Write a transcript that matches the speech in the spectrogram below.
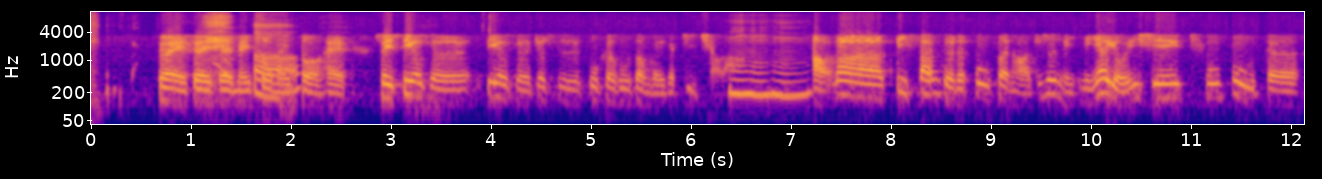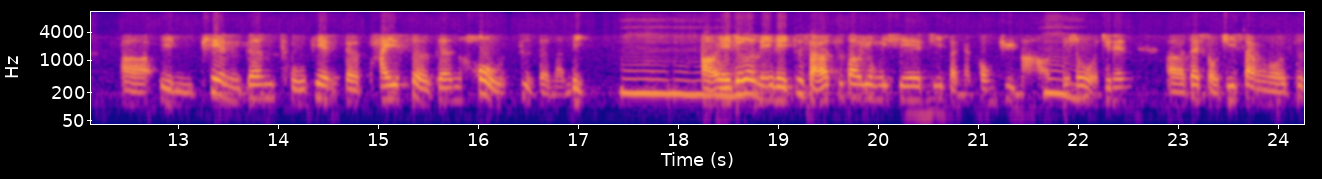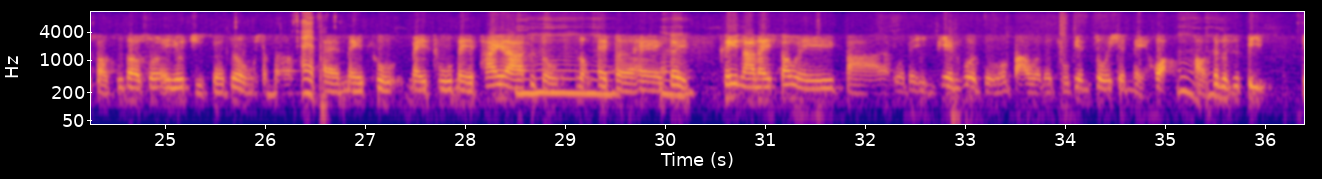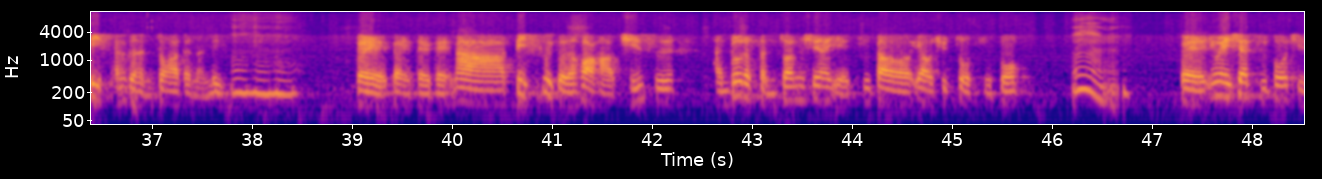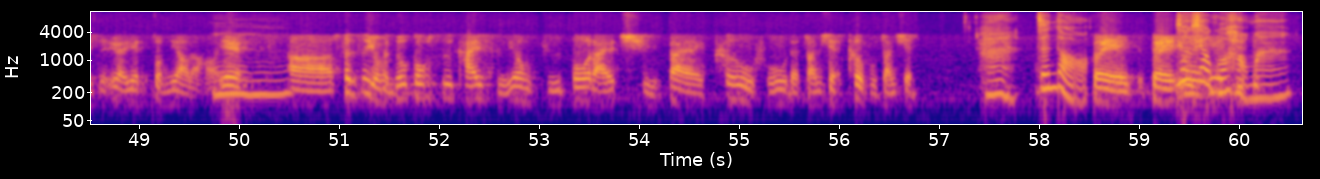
对对对，没错、哦。没错，嘿，所以第二个第二个就是顾客互动的一个技巧啦。嗯嗯嗯，好，那第三个的部分哈，就是你你要有一些初步的呃影片跟图片的拍摄跟后置的能力。嗯嗯，好，也就是说你你至少要知道用一些基本的工具嘛，哈，嗯。比如说我今天呃在手机上我至少知道说，哎，有几个这种什么哎美图美图美拍啦、嗯这种这种嗯 app，嘿，嗯可以可以拿来稍微把我的影片或者我把我的图片做一些美化，好，这个是第第三个很重要的能力。嗯嗯。嗯，对对对对，那第四个的话哈，其实很多的粉砖现在也知道要去做直播，嗯，对，因为现在直播其实越来越重要了哈，因为啊呃，甚至有很多公司开始用直播来取代客户服务的专线、客服专线。啊，真的哦，对对，这样效果好？吗？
